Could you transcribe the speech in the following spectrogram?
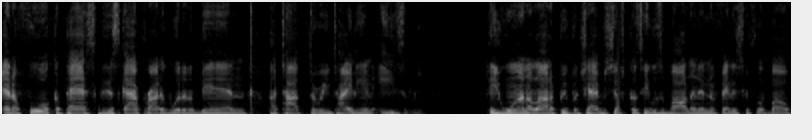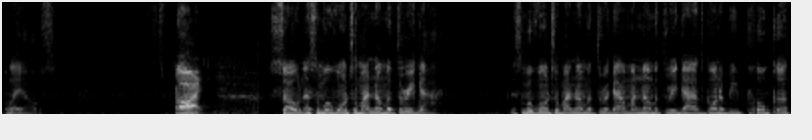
at a full capacity. This guy probably would have been a top three tight end easily. He won a lot of people championships because he was balling in the fantasy football playoffs. All right. So let's move on to my number three guy. Let's move on to my number three guy. My number three guy is going to be Puka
